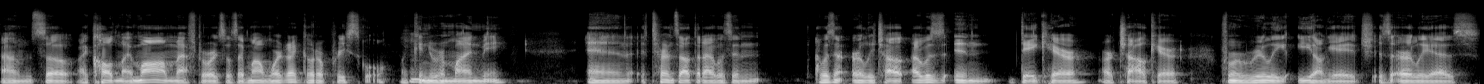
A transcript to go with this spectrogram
Um, so I called my mom afterwards. I was like, Mom, where did I go to preschool? Like, can you remind me? And it turns out that I was in I was an early child. I was in daycare or childcare from a really young age, as early as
